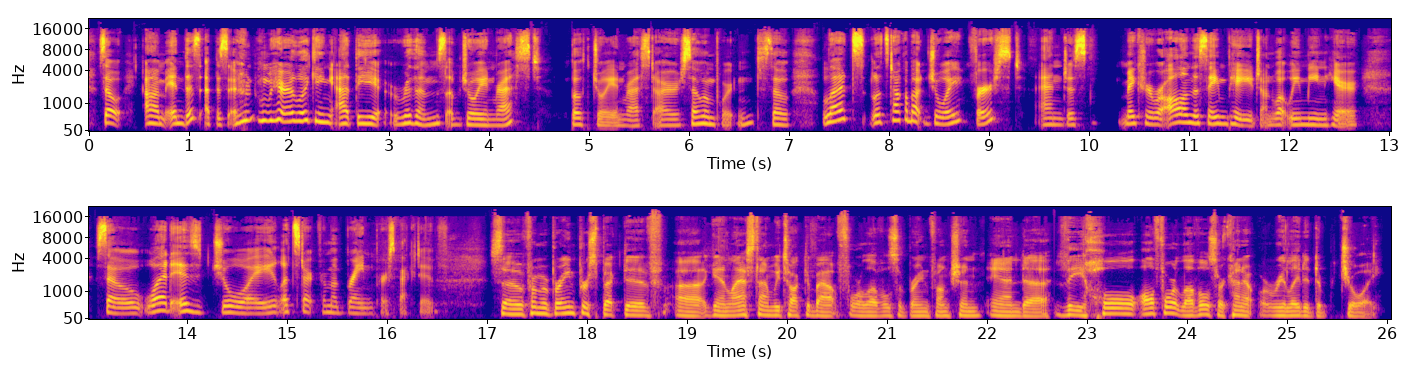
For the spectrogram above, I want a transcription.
So um, in this episode, we are looking at the rhythms of joy and rest both joy and rest are so important. So let's let's talk about joy first and just make sure we're all on the same page on what we mean here. So what is joy? Let's start from a brain perspective. So, from a brain perspective, uh, again, last time we talked about four levels of brain function, and uh, the whole, all four levels are kind of related to joy.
